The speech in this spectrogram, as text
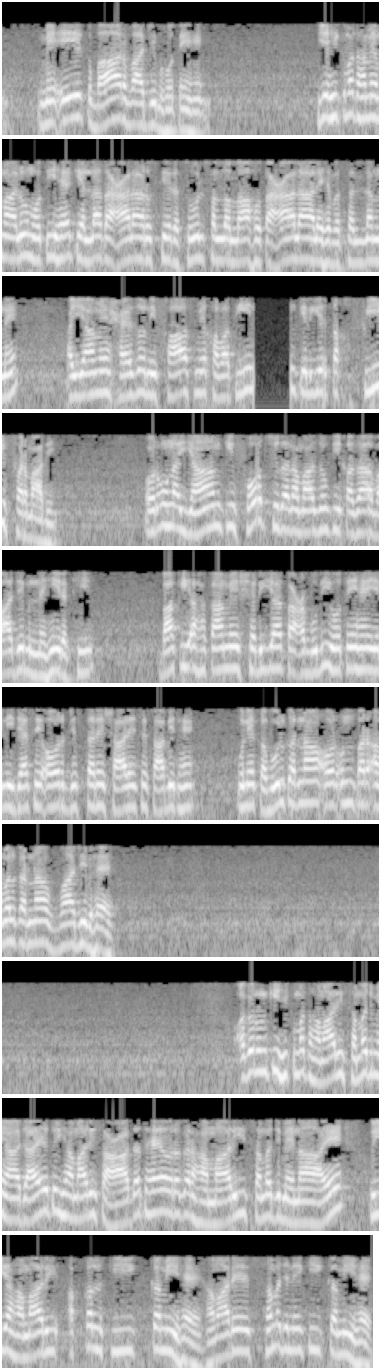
میں ایک بار واجب ہوتے ہیں۔ یہ حکمت ہمیں معلوم ہوتی ہے کہ اللہ تعالی اور اس کے رسول صلی اللہ تعالی علیہ وسلم نے ایام حیض و نفاس میں خواتین کے لیے تخفیف فرما دی اور ان ایام کی فوت شدہ نمازوں کی قضا واجب نہیں رکھی۔ باقی احکام شریعہ تعبدی ہوتے ہیں یعنی جیسے اور جس طرح شارے سے ثابت ہیں، انہیں قبول کرنا اور ان پر عمل کرنا واجب ہے۔ اگر ان کی حکمت ہماری سمجھ میں آ جائے تو یہ ہماری سعادت ہے اور اگر ہماری سمجھ میں نہ آئے تو یہ ہماری عقل کی کمی ہے، ہمارے سمجھنے کی کمی ہے۔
